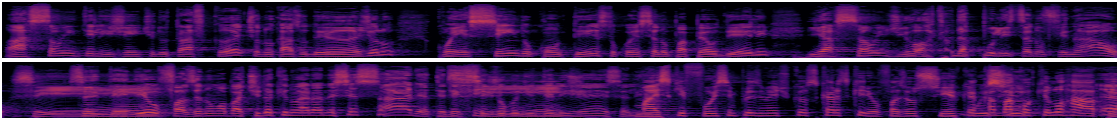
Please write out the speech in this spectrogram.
A ação inteligente do traficante, no caso de Ângelo, conhecendo o contexto, conhecendo o papel dele, e a ação idiota da polícia no final. Sim. Você entendeu? Fazendo uma batida que não era necessária. Teria que ser jogo de Sim. inteligência ali. Mas que foi simplesmente porque os caras queriam fazer o circo e O acabar circo- com aquilo rápido. É,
